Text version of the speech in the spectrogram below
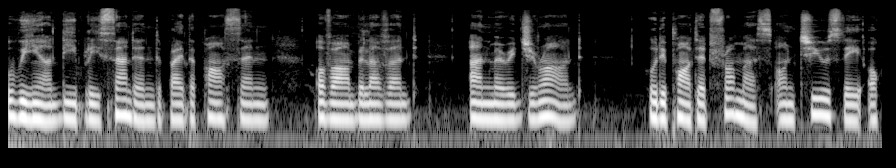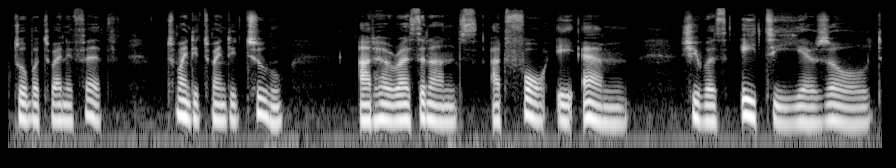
We are deeply saddened by the passing of our beloved Ann Marie Girard, who departed from us on Tuesday, October 25th, 2022, at her residence at 4 a.m. She was 80 years old.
